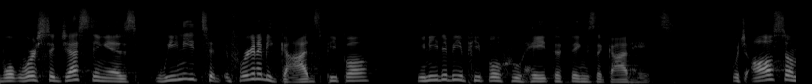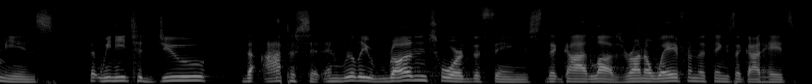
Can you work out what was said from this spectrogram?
what we're suggesting is we need to, if we're going to be God's people, we need to be people who hate the things that God hates, which also means that we need to do the opposite and really run toward the things that God loves, run away from the things that God hates,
